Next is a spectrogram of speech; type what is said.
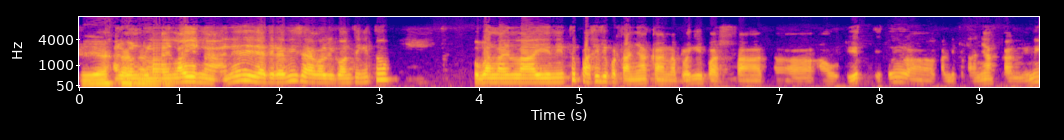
Iya. ada beban lain-lain. Nah ini ya tidak bisa. Kalau di counting itu beban lain-lain itu pasti dipertanyakan. Apalagi pas saat uh, audit itu uh, akan dipertanyakan. Ini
